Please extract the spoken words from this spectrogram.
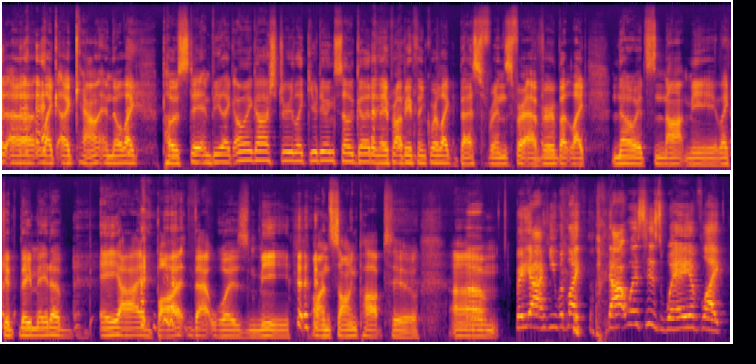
uh, like account, and they'll like post it and be like, "Oh my gosh, Drew, like you're doing so good," and they probably think we're like best friends forever, but like no, it's not me. Like it, they made a AI bot that was me on Song Pop too. Um, But yeah, he would like that was his way of like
